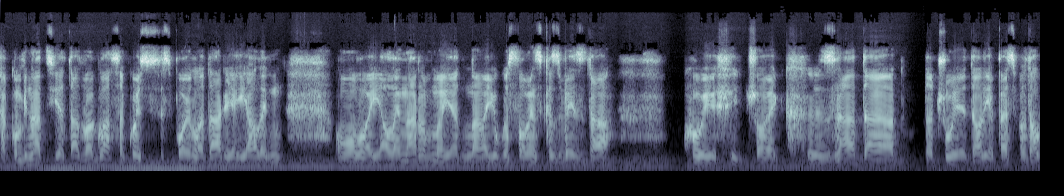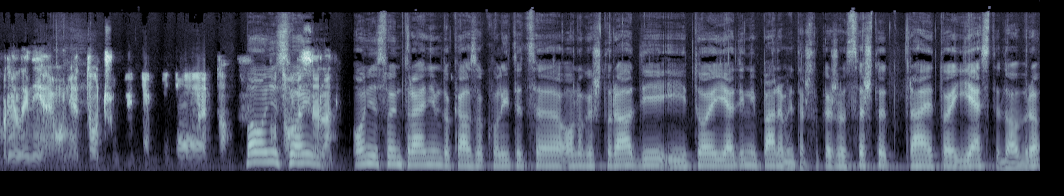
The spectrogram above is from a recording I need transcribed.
ta kombinacija ta dva glasa koji su se spojila Darija i Alen. Ovaj, Alen naravno jedna jugoslovenska zvezda koji čovjek zna da, da čuje da li je pesma dobra ili nije. On je to čuo i tako da eto Pa on je, svojim, on je svojim trajanjem dokazao kvalitet e, onoga što radi i to je jedini parametar što kaže sve što je traje to je jeste dobro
